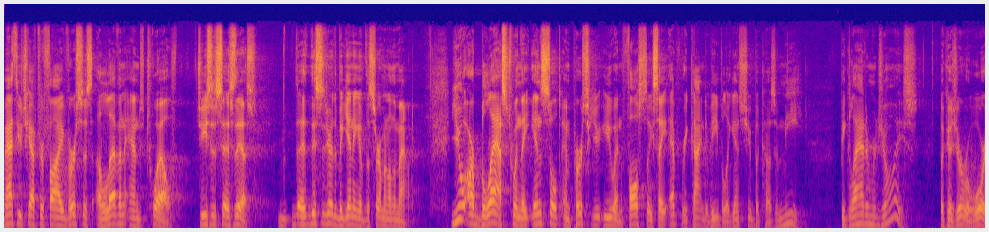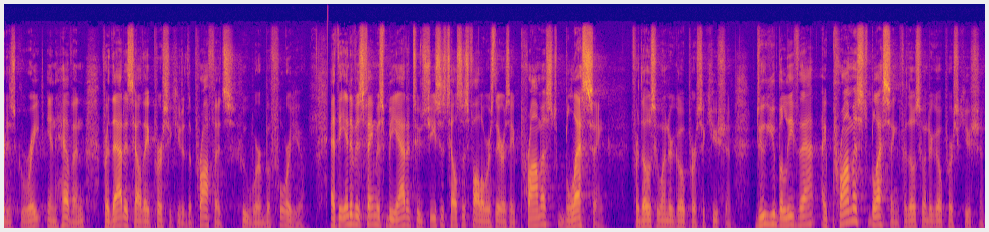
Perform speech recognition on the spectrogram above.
Matthew chapter 5, verses 11 and 12. Jesus says this this is near the beginning of the Sermon on the Mount. You are blessed when they insult and persecute you and falsely say every kind of evil against you because of me. Be glad and rejoice, because your reward is great in heaven, for that is how they persecuted the prophets who were before you. At the end of his famous Beatitudes, Jesus tells his followers there is a promised blessing for those who undergo persecution. Do you believe that? A promised blessing for those who undergo persecution.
